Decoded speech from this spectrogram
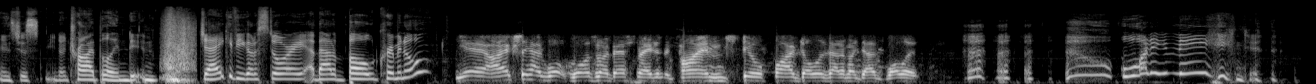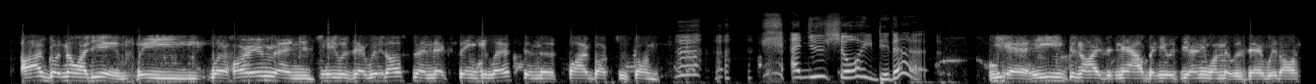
It's just, you know, try blend in. Jake, have you got a story about a bold criminal? Yeah, I actually had what was my best mate at the time steal five dollars out of my dad's wallet. What do you mean? I've got no idea. We were home and he was there with us. And then next thing he left and the five bucks was gone. and you sure he did it? Yeah, he denies it now, but he was the only one that was there with us.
